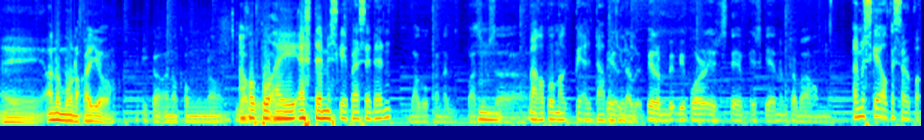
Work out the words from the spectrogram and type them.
eh ano muna kayo ikaw ano ka muna Ako po ka- ay STMSK President bago ka nagpasok Mm. sa bago po mag-PLWD. PLW pero before STEM SK anong trabaho mo MSK officer po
